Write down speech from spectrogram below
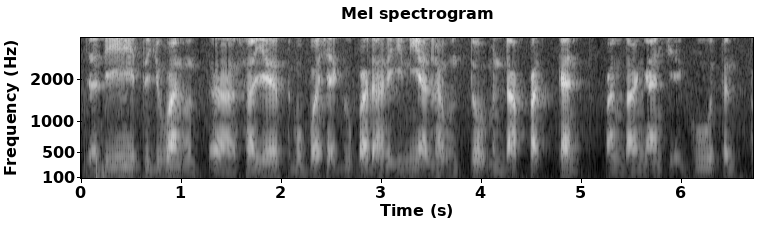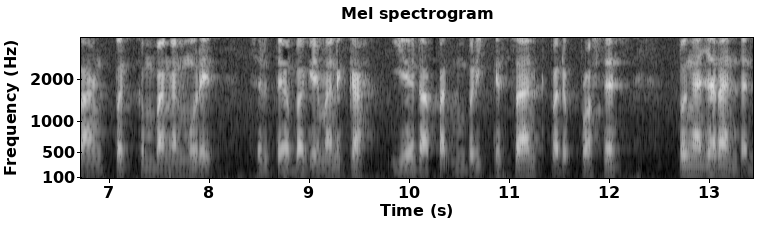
Jadi tujuan uh, saya temu bual cikgu pada hari ini adalah untuk mendapatkan pandangan cikgu tentang perkembangan murid serta bagaimanakah ia dapat memberi kesan kepada proses pengajaran dan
